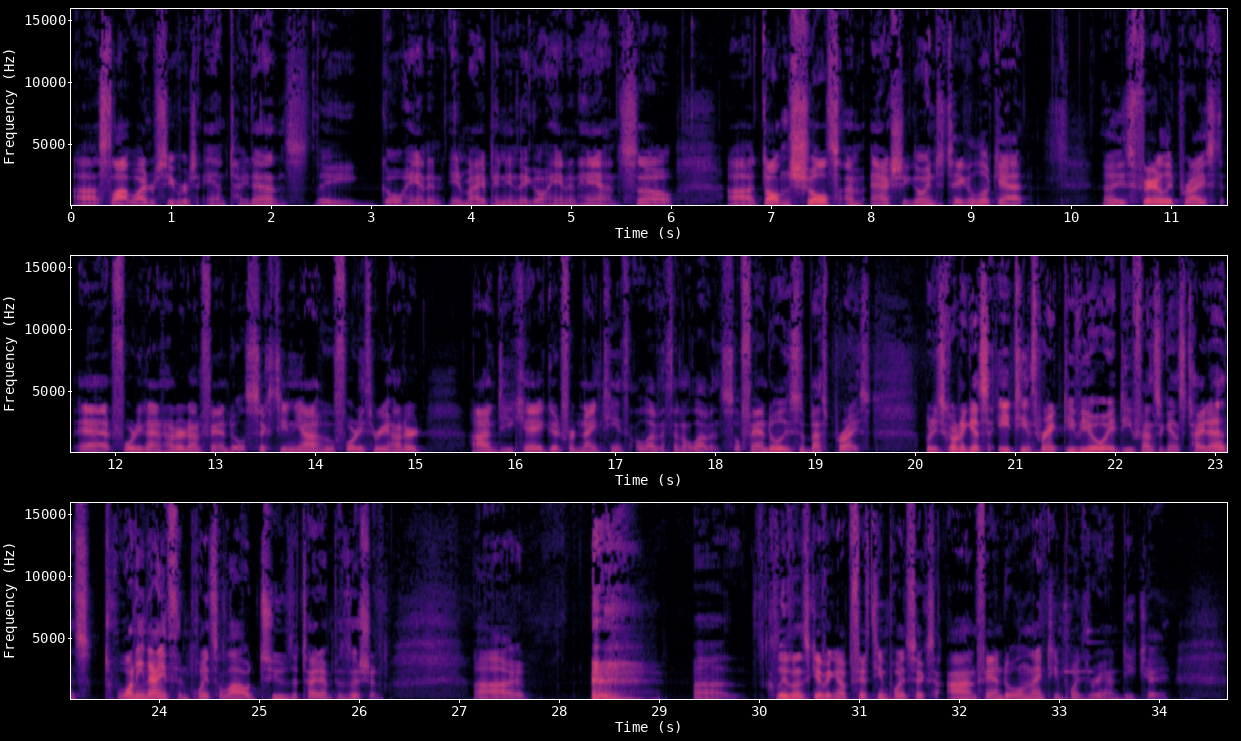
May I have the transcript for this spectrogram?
uh, slot wide receivers and tight ends. They go hand in, in my opinion, they go hand in hand. So uh, Dalton Schultz, I'm actually going to take a look at. Uh, he's fairly priced at 4,900 on FanDuel, 16 Yahoo, 4,300 on DK. Good for 19th, 11th, and 11th. So FanDuel is the best price but he's going against the 18th ranked DVOA defense against tight ends, 29th in points allowed to the tight end position. Uh, uh, Cleveland's giving up 15.6 on FanDuel and 19.3 on DK.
